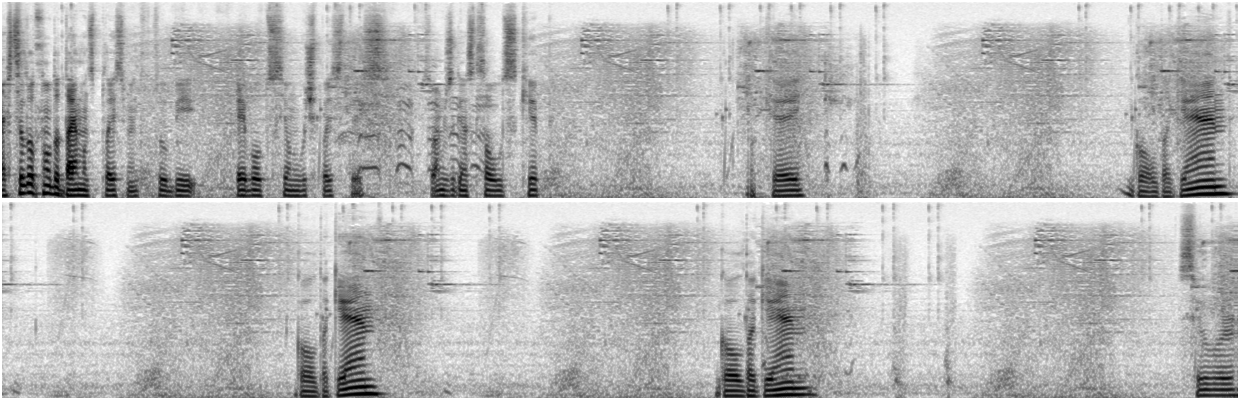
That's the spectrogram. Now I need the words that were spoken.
I still don't know the diamond's placement to be able to see on which place it is. So I'm just gonna slowly skip. Okay. Gold again. Gold again. Gold again. Silver.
